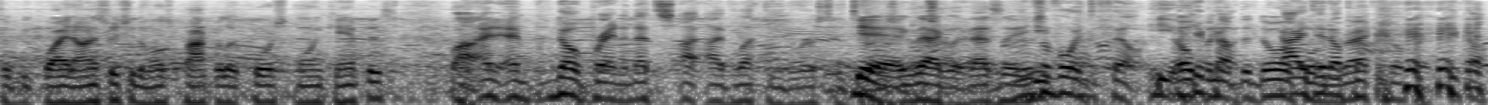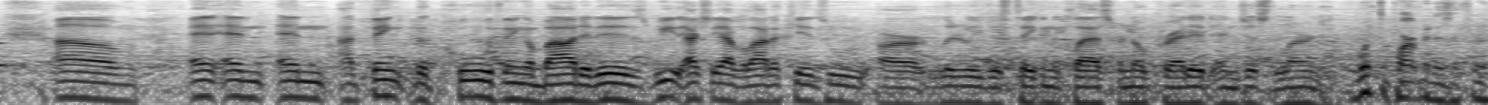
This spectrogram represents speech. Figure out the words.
to be quite honest with you, the most popular course on campus. Well, and, and no, Brandon, that's I, have left the university. Yeah, exactly. That's a, there's he, a void to fill. He opened up the door. I did open right? up the door. Keep going. um, And, and and I think the cool thing about it is we actually have a lot of kids who are literally just taking the class for no credit and just learning. What department is it through?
